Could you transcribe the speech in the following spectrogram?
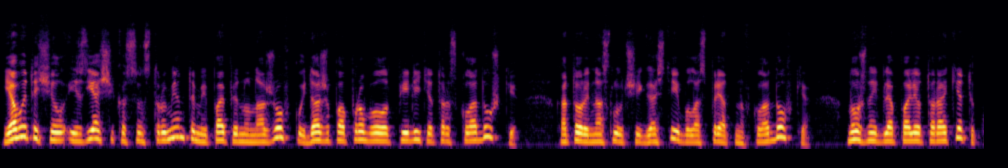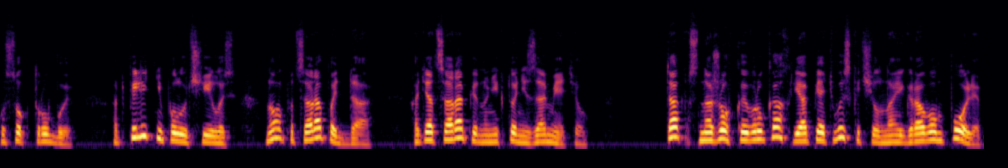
Я вытащил из ящика с инструментами папину ножовку и даже попробовал отпилить от раскладушки, которой на случай гостей была спрятана в кладовке, нужный для полета ракеты кусок трубы. Отпилить не получилось, но поцарапать – да, хотя царапину никто не заметил. Так, с ножовкой в руках я опять выскочил на игровом поле.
